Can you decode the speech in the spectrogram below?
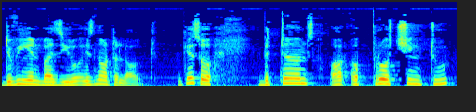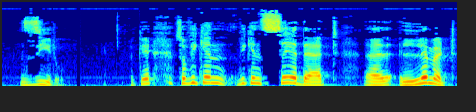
division by zero is not allowed. Okay so the terms are approaching to zero. Okay so we can we can say that uh, limit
